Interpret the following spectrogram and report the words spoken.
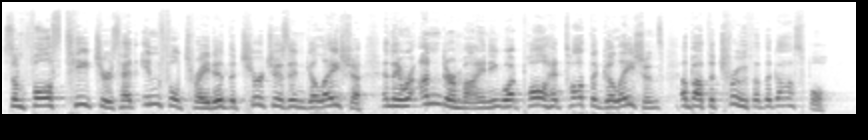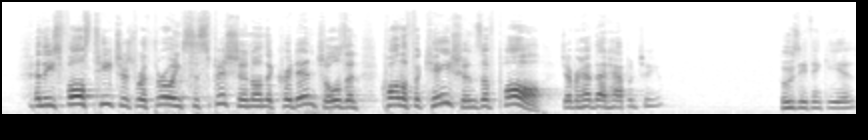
Some false teachers had infiltrated the churches in Galatia, and they were undermining what Paul had taught the Galatians about the truth of the gospel. And these false teachers were throwing suspicion on the credentials and qualifications of Paul. Did you ever have that happen to you? Who's he think he is?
